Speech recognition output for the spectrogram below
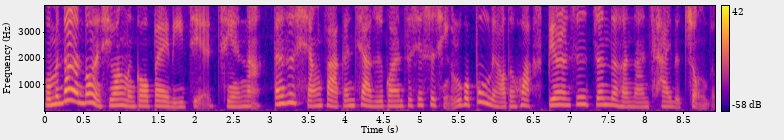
我们当然都很希望能够被理解、接纳，但是想法跟价值观这些事情，如果不聊的话，别人是真的很难猜得中的。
